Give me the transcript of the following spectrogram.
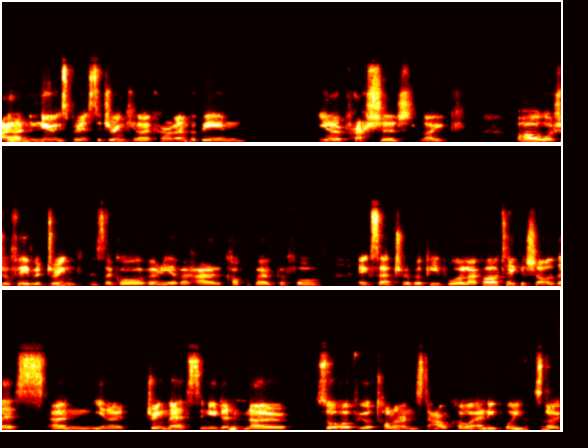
I, I had a new experience to drinking. I can remember being, you know, pressured like, oh, what's your favorite drink? And it's like, oh, I've only ever had a Kopparberg before, etc. But people were like, oh, take a shot of this and you know, drink this, and you didn't know sort of your tolerance to alcohol at any point. Mhm. So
